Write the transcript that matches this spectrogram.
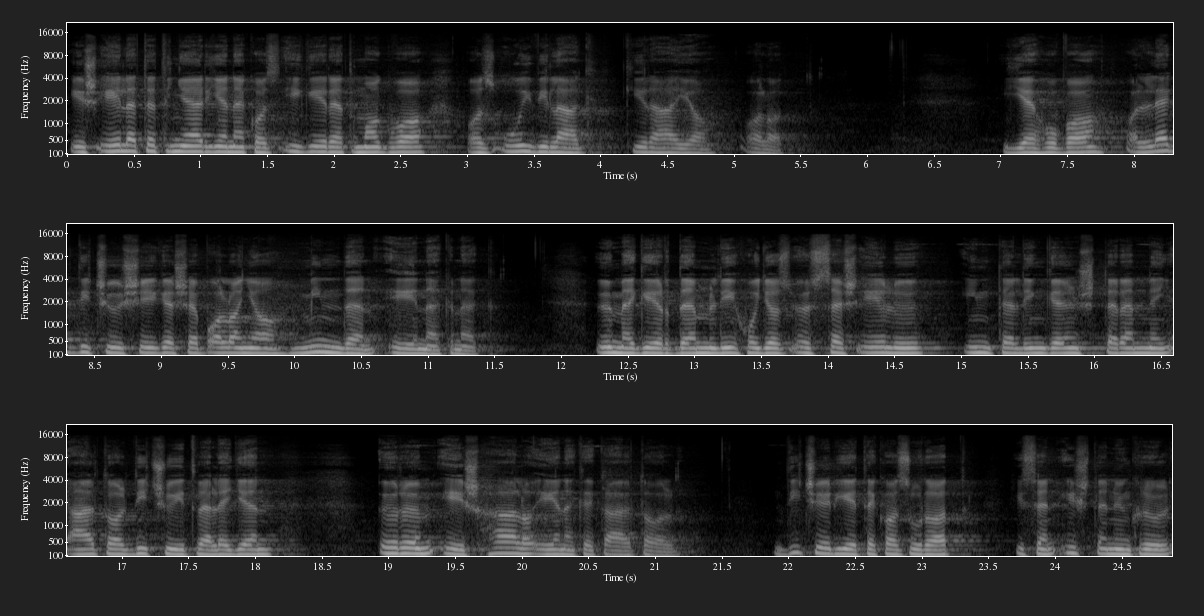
és életet nyerjenek az ígéret magva az új világ királya alatt. Jehova a legdicsőségesebb alanya minden éneknek. Ő megérdemli, hogy az összes élő intelligens teremnény által dicsőítve legyen, öröm és hála énekek által. Dicsérjétek az Urat, hiszen Istenünkről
